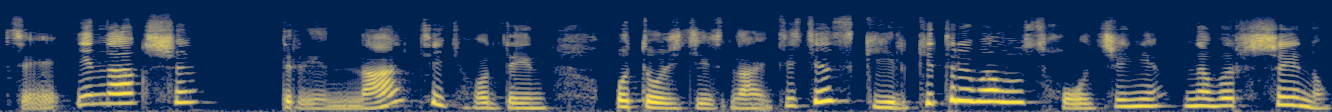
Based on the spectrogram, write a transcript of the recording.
це інакше 13 годин. Отож дізнайтеся, скільки тривало сходження на вершину.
